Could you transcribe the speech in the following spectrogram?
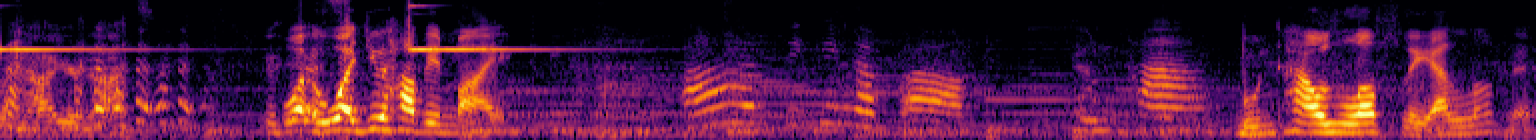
but now you're not. What, what do you have in mind? I'm thinking of um, bún thang. Bún thao lovely, I love it.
